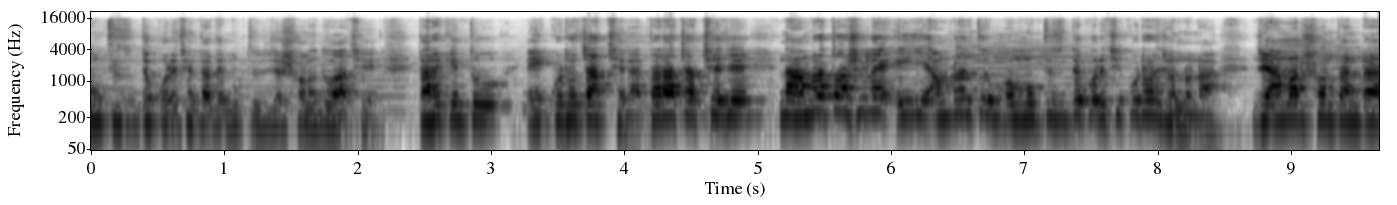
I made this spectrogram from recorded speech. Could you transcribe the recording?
মুক্তিযুদ্ধ করেছেন, তাদের মুক্তিযুদ্ধের সনদও আছে, তারা কিন্তু এই কোঠা চাচ্ছে না। তারা চাচ্ছে যে, না, আমরা তো আসলে এই যে আমরা তো মুক্তিযুদ্ধ করেছি কোঠার জন্য না, যে আমার সন্তানরা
